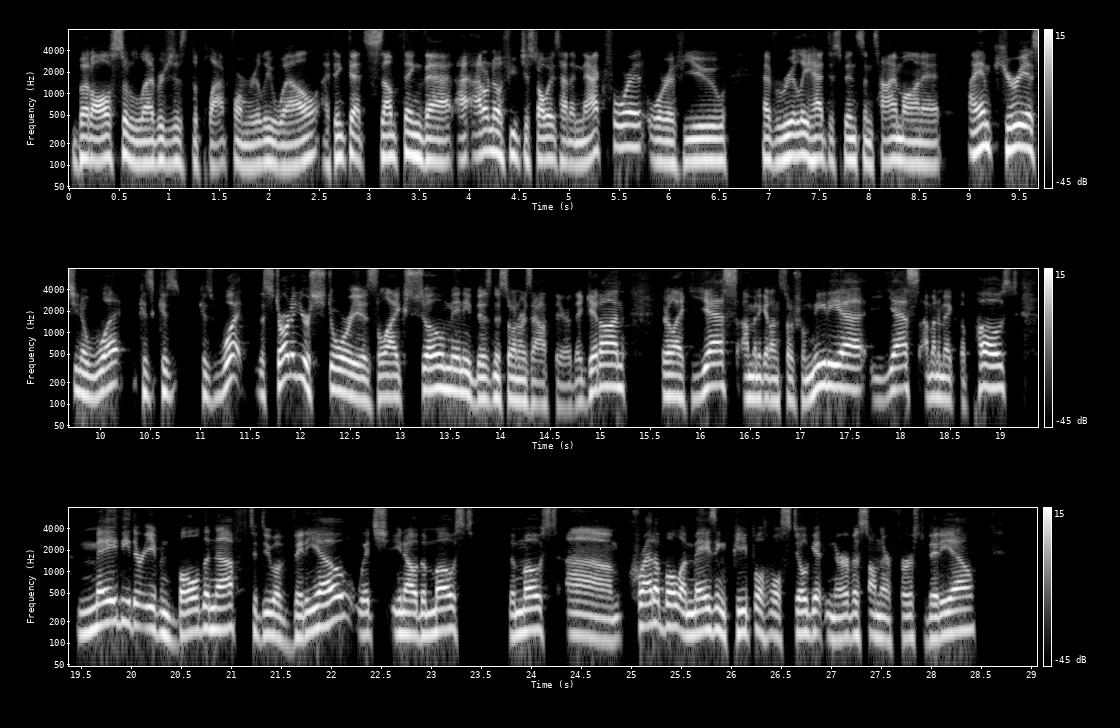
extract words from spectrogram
but also leverages the platform really well. I think that's something that I, I don't know if you've just always had a knack for it or if you have really had to spend some time on it. I am curious, you know, what because because because what the start of your story is like so many business owners out there. They get on, they're like, yes, I'm to get on social media. Yes, I'm to make the post. Maybe they're even bold enough to do a video, which you know the most the most um, credible, amazing people will still get nervous on their first video.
